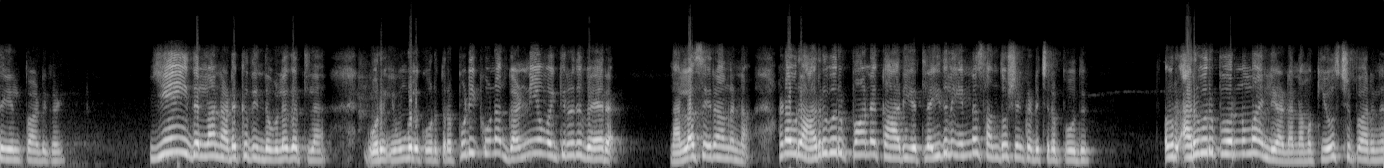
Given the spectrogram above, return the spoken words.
செயல்பாடுகள்? ஏன் இதெல்லாம் நடக்குது இந்த உலகத்துல? ஒரு இவங்களுக்கு ஒருத்தரை பிடிக்கும்னா கண்ணியம் வைக்கிறது வேற. நல்லா செய்யறாங்கன்னா ஆனா ஒரு அருவருப்பான காரியத்துல இதுல என்ன சந்தோஷம் கிடைச்சிட போகுது? ஒரு அருவருப்பு வரணுமா இல்லையாடா? நமக்கு யோசிச்சு பாருங்க.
